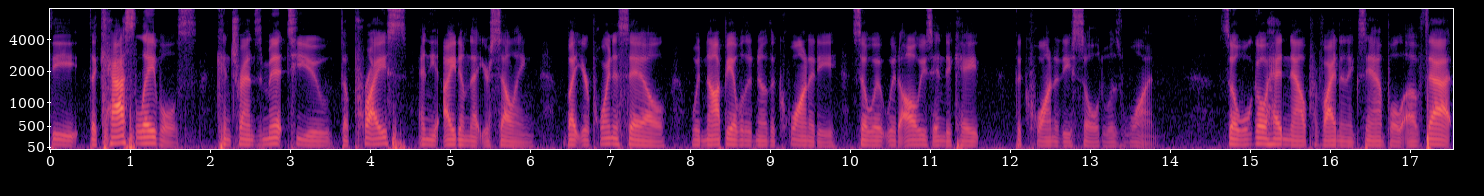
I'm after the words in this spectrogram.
the the CAS labels can transmit to you the price and the item that you're selling, but your point of sale would not be able to know the quantity, so it would always indicate the quantity sold was one. So we'll go ahead and now provide an example of that.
